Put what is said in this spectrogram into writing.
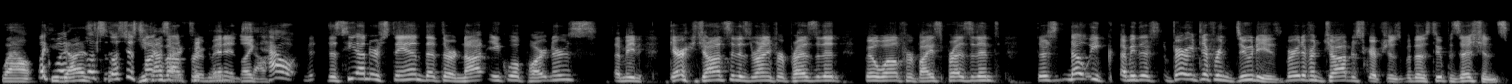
Well, like, let, does, let's let's just talk about for a minute. Like, how does he understand that they're not equal partners? I mean, Gary Johnson is running for president, Bill Weld for vice president there's no i mean there's very different duties very different job descriptions with those two positions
